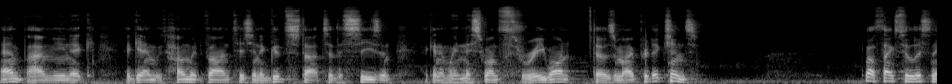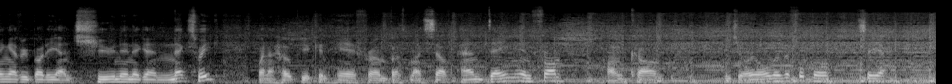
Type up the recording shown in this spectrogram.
And Bayern Munich, again, with home advantage and a good start to the season, are going to win this one 3 1. Those are my predictions. Well, thanks for listening, everybody, and tune in again next week when I hope you can hear from both myself and Damien from Hong Kong. Enjoy all of the football. See ya.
